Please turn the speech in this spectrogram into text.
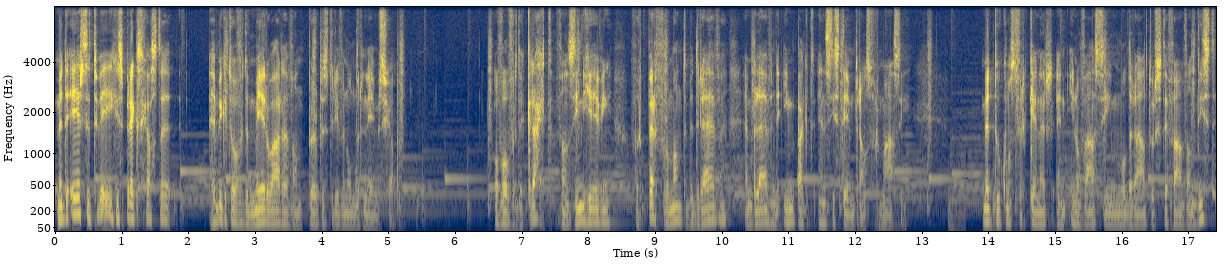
Met de eerste twee gespreksgasten heb ik het over de meerwaarde van purpose-driven ondernemerschap. Of over de kracht van zingeving voor performante bedrijven en blijvende impact en systeemtransformatie. Met toekomstverkenner en innovatiemoderator Stefan van Dist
